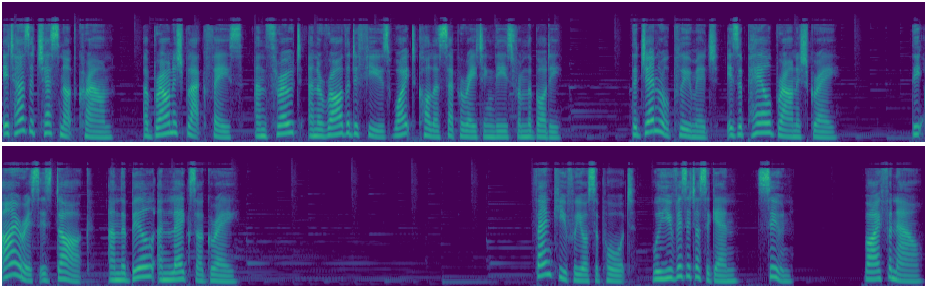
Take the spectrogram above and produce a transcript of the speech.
It has a chestnut crown, a brownish black face and throat and a rather diffuse white collar separating these from the body. The general plumage is a pale brownish gray. The iris is dark, and the bill and legs are gray. Thank you for your support. Will you visit us again, soon? Bye for now.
